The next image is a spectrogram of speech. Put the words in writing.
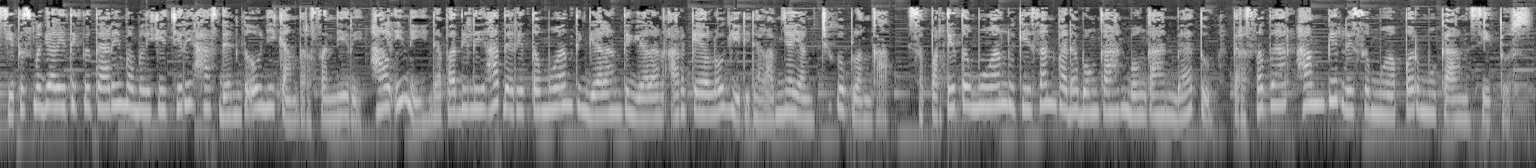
Situs megalitik Tutari memiliki ciri khas dan keunikan tersendiri. Hal ini dapat dilihat dari temuan tinggalan-tinggalan arkeologi di dalamnya yang cukup lengkap, seperti temuan lukisan pada bongkahan-bongkahan batu tersebar hampir di semua permukaan situs.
